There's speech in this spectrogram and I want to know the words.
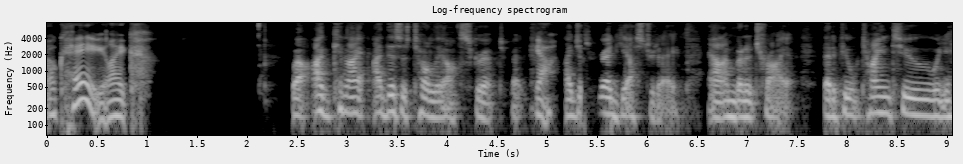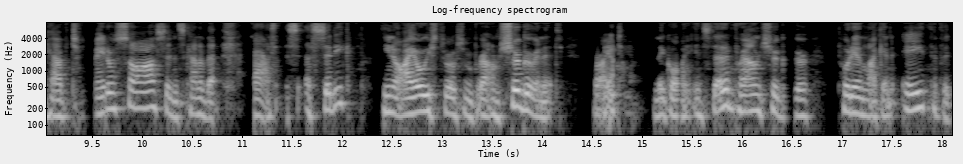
okay, like. Well, I can I, I this is totally off script, but yeah, I just read yesterday and I'm going to try it. That if you're trying to, when you have tomato sauce and it's kind of that acidic, you know, I always throw some brown sugar in it, right? Yeah. And they go instead of brown sugar, put in like an eighth of a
